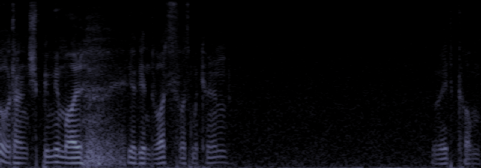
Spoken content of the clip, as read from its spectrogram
So, dann spielen wir mal irgendwas, was wir können. Wettkampf.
